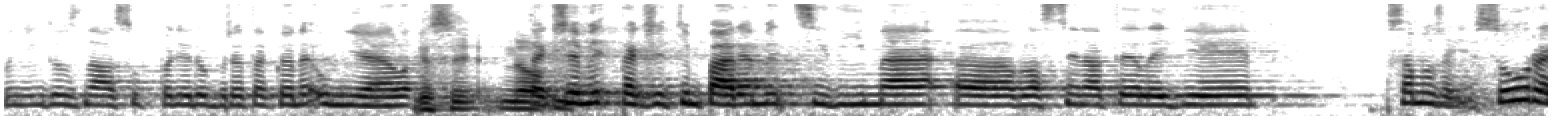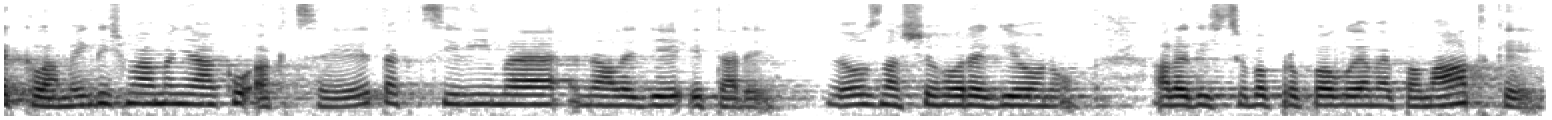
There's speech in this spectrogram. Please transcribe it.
to nikdo z nás úplně dobře takhle neuměl. Jestli, no... takže, my, takže tím pádem my cílíme vlastně na ty lidi, Samozřejmě jsou reklamy, když máme nějakou akci, tak cílíme na lidi i tady, jo, z našeho regionu. Ale když třeba propagujeme památky,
